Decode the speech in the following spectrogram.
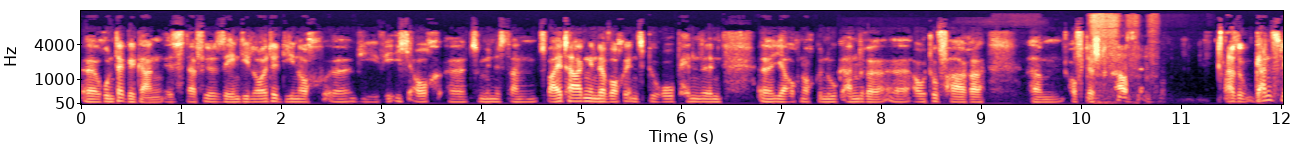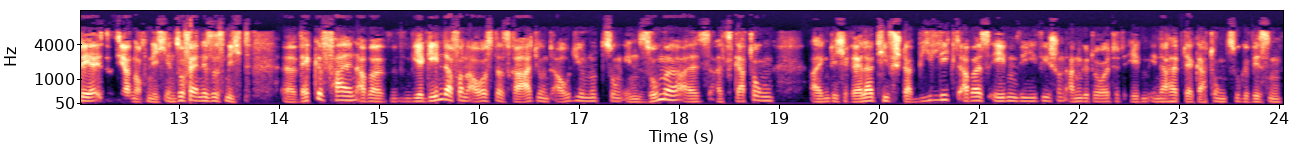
äh, runtergegangen ist. Dafür sehen die Leute, die noch, äh, wie, wie ich auch, äh, zumindest an zwei Tagen in der Woche ins Büro pendeln, äh, ja auch noch genug andere äh, Autofahrer ähm, auf der Straße. Also ganz leer ist es ja noch nicht. Insofern ist es nicht äh, weggefallen, aber wir gehen davon aus, dass Radio- und Audionutzung in Summe als, als Gattung eigentlich relativ stabil liegt, aber es eben, wie, wie schon angedeutet, eben innerhalb der Gattung zu gewissen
